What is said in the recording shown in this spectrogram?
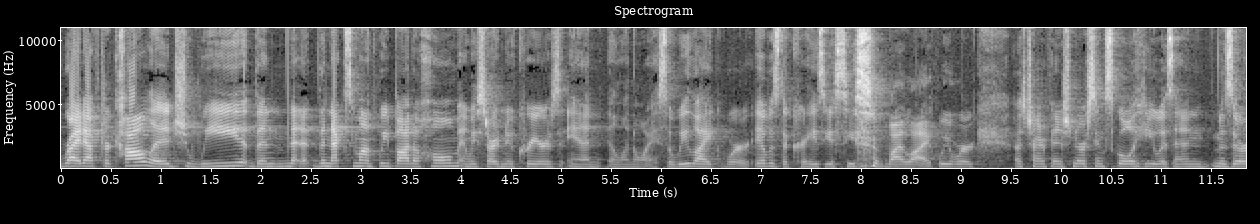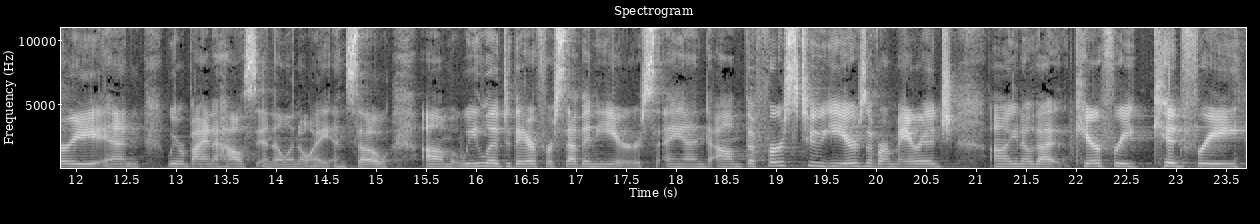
right after college, we the the next month we bought a home and we started new careers in Illinois. So we like were it was the craziest season of my life. We were I was trying to finish nursing school. He was in Missouri, and we were buying a house in Illinois, and so um, we lived there for seven years. And um, the first two years of our marriage uh, you know, that carefree, kid free,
